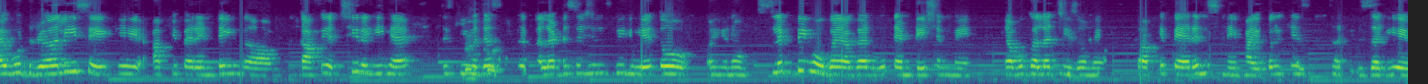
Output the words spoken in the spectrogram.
आई वुड रियली से कि आपकी पेरेंटिंग uh, काफ़ी अच्छी रही है। जिसकी वजह से गलत डिसीज़न भी लिए तो यू नो स्लिप भी हो गए अगर वो टेम्पटेशन में या वो गलत चीज़ों में। तो आपके पेरेंट्स ने बाइबल के ज़रिए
